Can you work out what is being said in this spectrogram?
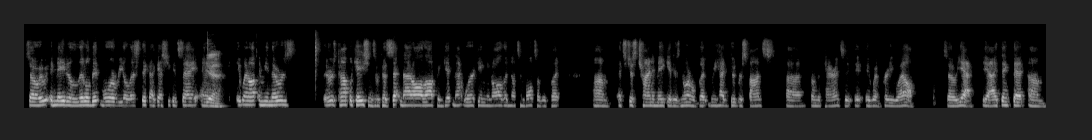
So it, it made it a little bit more realistic, I guess you could say. And Yeah. it went off. I mean, there was there was complications because setting that all up and getting that working and all the nuts and bolts of it. But um, it's just trying to make it as normal. But we had good response uh, from the parents. It, it, it went pretty well. So yeah, yeah, I think that um,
